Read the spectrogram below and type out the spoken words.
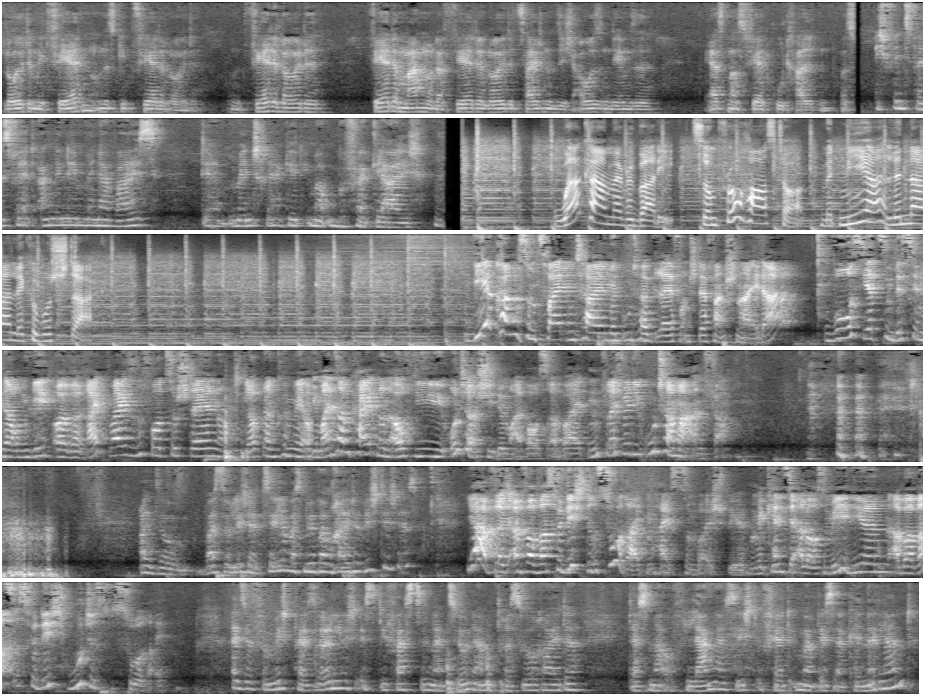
gibt Leute mit Pferden und es gibt Pferdeleute. Und Pferdeleute, Pferdemann oder Pferdeleute zeichnen sich aus, indem sie erstmal das Pferd gut halten. Was ich finde es für das Pferd angenehm, wenn er weiß, der Mensch reagiert immer ungefähr gleich. Welcome everybody zum Pro Horse Talk mit mir, Linda Leckebusch-Stark. Wir kommen zum zweiten Teil mit Uta Gräf und Stefan Schneider, wo es jetzt ein bisschen darum geht, eure Reitweisen vorzustellen. Und ich glaube, dann können wir auch Gemeinsamkeiten und auch die Unterschiede mal rausarbeiten. Vielleicht will die Uta mal anfangen. Also, was soll ich erzählen, was mir beim Reiten wichtig ist? Ja, vielleicht einfach, was für dich Dressurreiten heißt zum Beispiel. Wir kennen es ja alle aus Medien, aber was ist für dich gutes Dressurreiten? Also für mich persönlich ist die Faszination am Dressurreiter, dass man auf lange Sicht ein Pferd immer besser kennenlernt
